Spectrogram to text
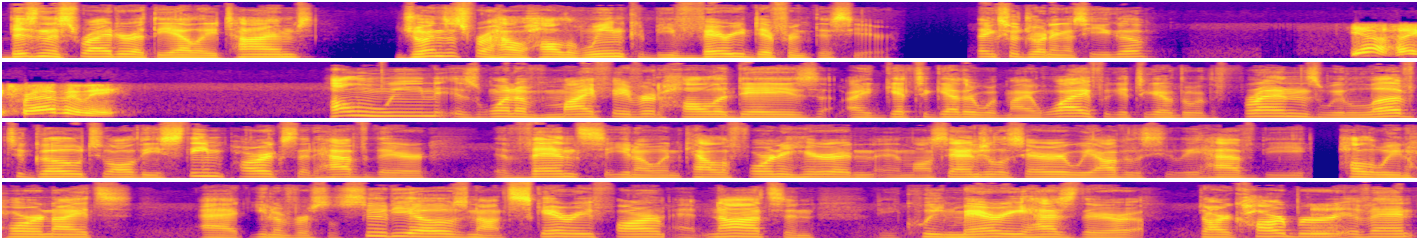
business writer at the LA Times, joins us for how Halloween could be very different this year. Thanks for joining us, Hugo. Yeah, thanks for having me. Halloween is one of my favorite holidays. I get together with my wife, we get together with friends. We love to go to all these theme parks that have their events. You know, in California, here in, in Los Angeles area, we obviously have the Halloween Horror Nights at Universal Studios, Knott's Scary Farm at Knott's, and the Queen Mary has their Dark Harbor event.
